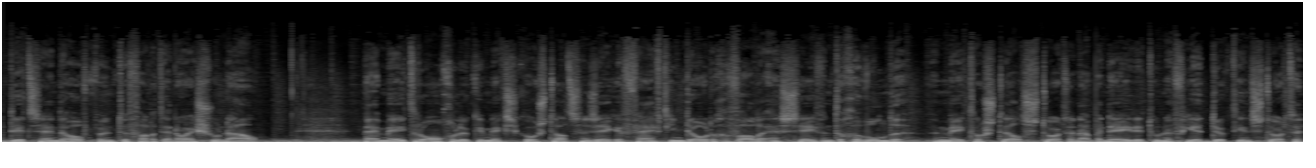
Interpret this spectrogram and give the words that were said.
Dit zijn de hoofdpunten van het NOS-journaal. Bij metro-ongeluk in Mexico-stad zijn zeker 15 doden gevallen en 70 gewonden. Een metrostel stortte naar beneden toen een viaduct instortte.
